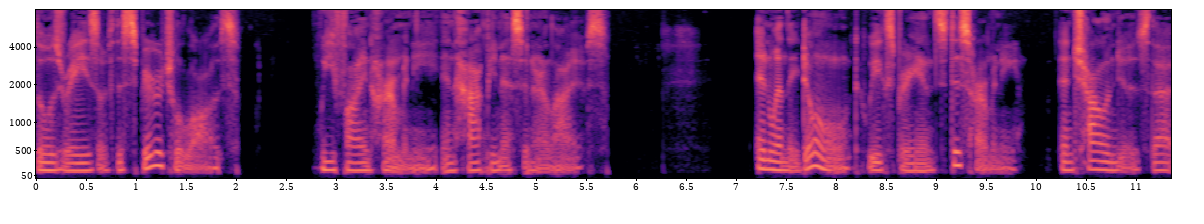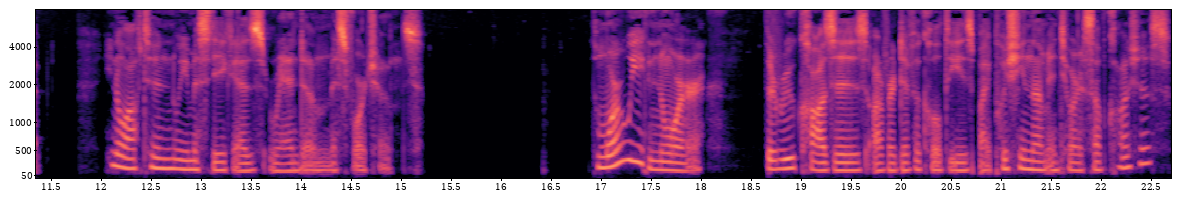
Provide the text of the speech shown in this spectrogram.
those rays of the spiritual laws, we find harmony and happiness in our lives. And when they don't, we experience disharmony and challenges that, you know, often we mistake as random misfortunes. The more we ignore the root causes of our difficulties by pushing them into our subconscious,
